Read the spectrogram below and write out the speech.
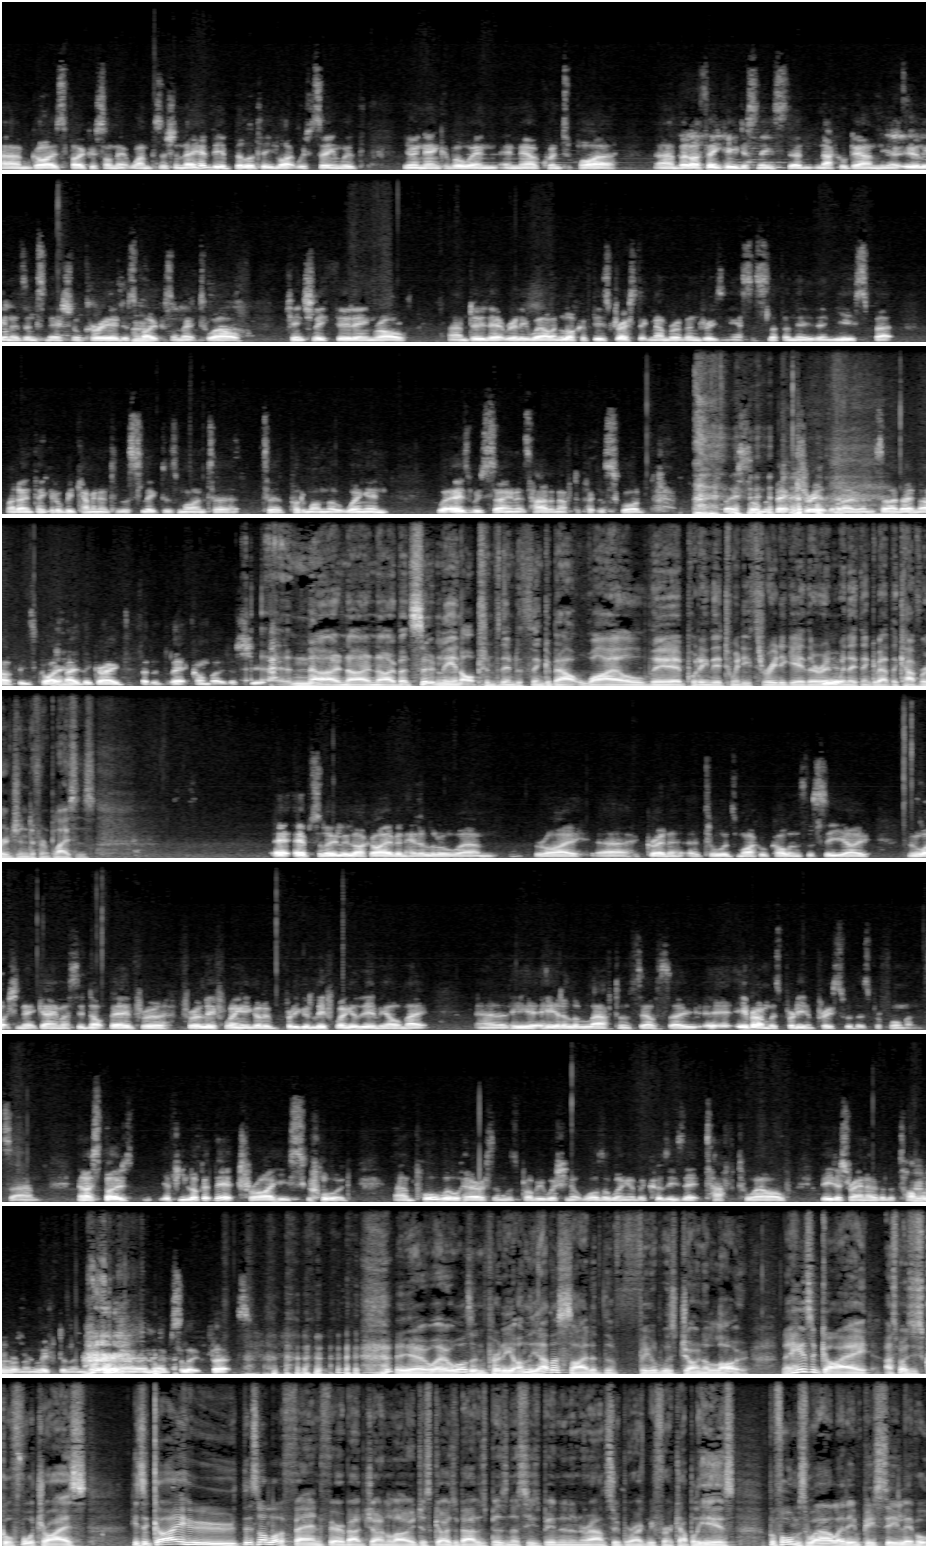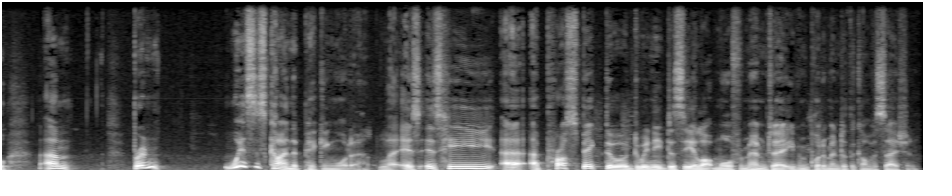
um, guys focus on that one position. They have the ability, like we've seen with you know Nankivell and, and now Quinn Um, but I think he just needs to knuckle down, you know, early in his international career, just mm. focus on that 12, potentially 13 role, um, do that really well. And look, if there's drastic number of injuries and he has to slip in there, then yes, but I don't think it'll be coming into the selector's mind to, to put him on the wing. And well, as we're saying, it's hard enough to pick the squad based on the back three at the moment. So I don't know if he's quite made the grade to fit into that combo just yet. Uh, no, no, no. But certainly an option for them to think about while they're putting their 23 together and yeah. when they think about the coverage in different places. A- absolutely. Like I even had a little um, wry uh, grin uh, towards Michael Collins, the CEO. When watching that game, I said, "Not bad for a for a left winger. You got a pretty good left winger there, my old mate." Uh, he he had a little laugh to himself. So everyone was pretty impressed with his performance. Um, and I suppose if you look at that try he scored, um, Paul Will Harrison was probably wishing it was a winger because he's that tough twelve he just ran over the top mm-hmm. of him and left him in, uh, in absolute bits. yeah, well, it wasn't pretty. On the other side of the field was Jonah Lowe. Now, here's a guy, I suppose he scored four tries. He's a guy who, there's not a lot of fanfare about Jonah Lowe. He just goes about his business. He's been in and around Super Rugby for a couple of years, performs well at NPC level. Um, Bryn, where's this guy in the picking order? Is, is he a, a prospect, or do we need to see a lot more from him to even put him into the conversation?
